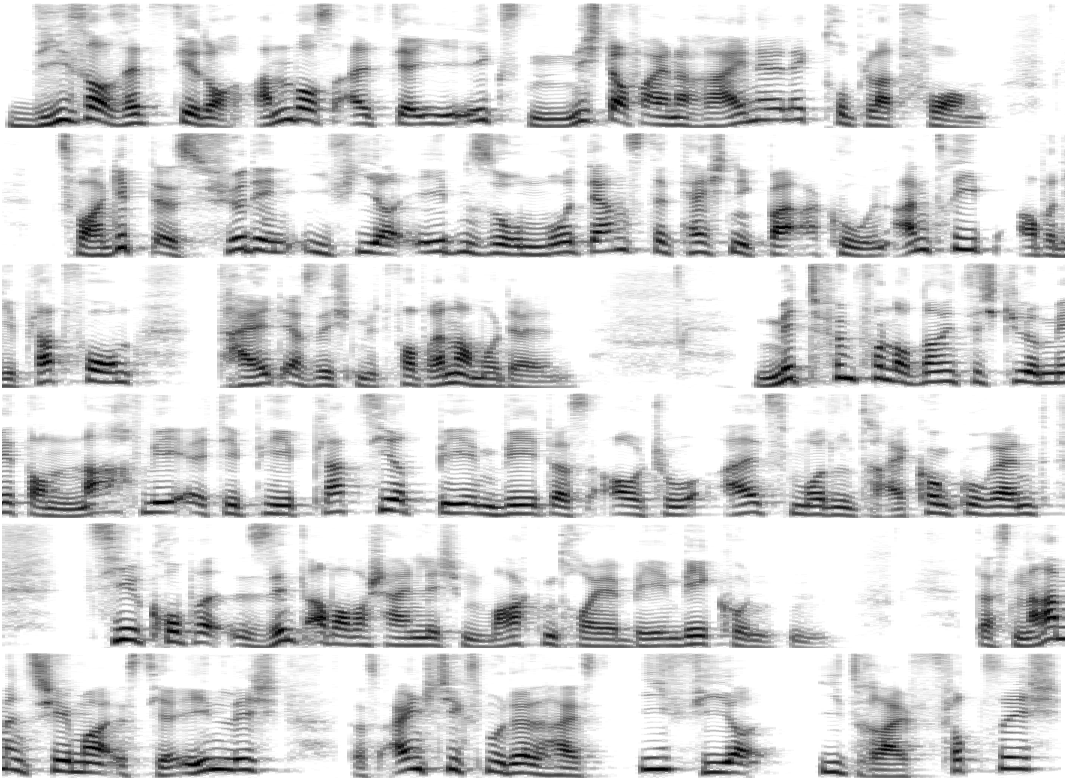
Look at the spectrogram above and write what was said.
Dieser setzt jedoch anders als der iX nicht auf eine reine Elektroplattform. Zwar gibt es für den i4 ebenso modernste Technik bei Akku und Antrieb, aber die Plattform teilt er sich mit Verbrennermodellen. Mit 590 Kilometern nach WLTP platziert BMW das Auto als Model 3 Konkurrent. Zielgruppe sind aber wahrscheinlich markentreue BMW-Kunden. Das Namensschema ist hier ähnlich. Das Einstiegsmodell heißt i4 i340.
